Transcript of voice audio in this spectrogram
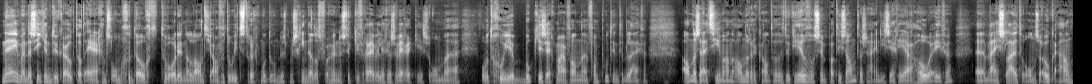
Nee, maar dan zie je natuurlijk ook dat ergens om gedoogd te worden in een land je af en toe iets terug moet doen. Dus misschien dat het voor hun een stukje vrijwilligerswerk is om uh, op het goede boekje zeg maar, van, uh, van Poetin te blijven. Anderzijds zien we aan de andere kant dat er natuurlijk heel veel sympathisanten zijn die zeggen: ja, ho even, uh, wij sluiten ons ook aan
